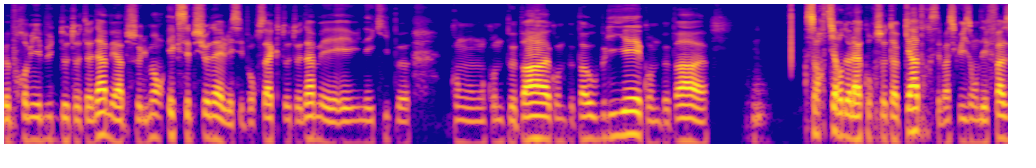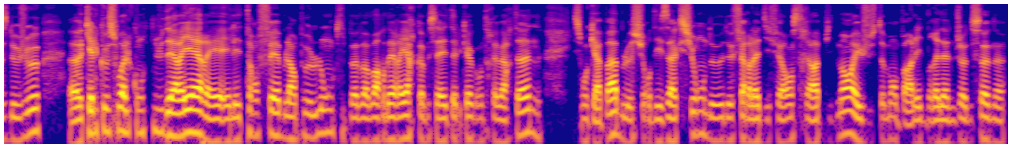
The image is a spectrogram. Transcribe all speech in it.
Le premier but de Tottenham est absolument exceptionnel. Et c'est pour ça que Tottenham est, une équipe euh, qu'on ne peut pas qu'on ne peut pas oublier qu'on ne peut pas sortir de la course au top 4, c'est parce qu'ils ont des phases de jeu, euh, quel que soit le contenu derrière et, les temps faibles un peu longs qu'ils peuvent avoir derrière, comme ça a été le cas contre Everton, ils sont capables sur des actions de, faire la différence très rapidement. Et justement, on parlait de Braden Johnson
